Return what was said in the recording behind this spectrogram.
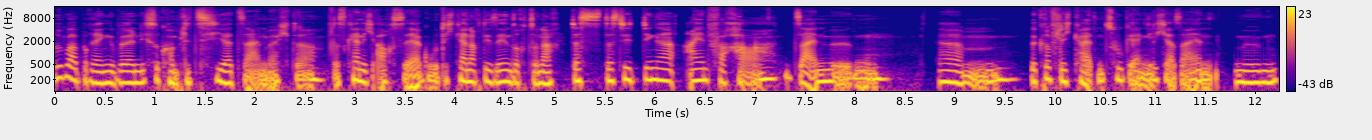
rüberbringen will, nicht so kompliziert sein möchte. Das kenne ich auch sehr gut. Ich kenne auch die Sehnsucht so nach, dass, dass die Dinge einfacher sein mögen, ähm, Begrifflichkeiten zugänglicher sein mögen.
